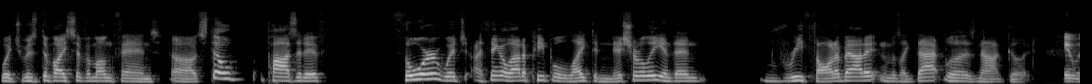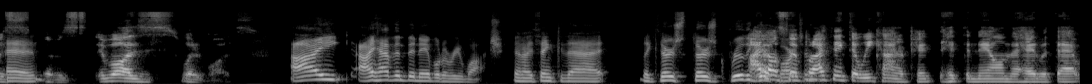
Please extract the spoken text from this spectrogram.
which was divisive among fans, uh, still positive. Thor, which I think a lot of people liked initially, and then rethought about it and was like, that was not good. It was. And- it was. It was what it was. I I haven't been able to rewatch, and I think that like there's there's really good I also, parts. but. I think that we kind of hit hit the nail on the head with that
